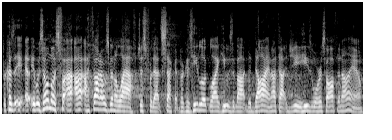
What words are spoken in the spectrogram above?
because it, it was almost, I, I thought I was going to laugh just for that second because he looked like he was about to die. And I thought, gee, he's worse off than I am.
